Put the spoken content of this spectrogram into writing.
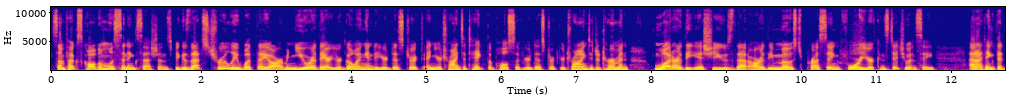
Some folks call them listening sessions because that's truly what they are. I mean, you are there, you're going into your district, and you're trying to take the pulse of your district. You're trying to determine what are the issues that are the most pressing for your constituency. And I think that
